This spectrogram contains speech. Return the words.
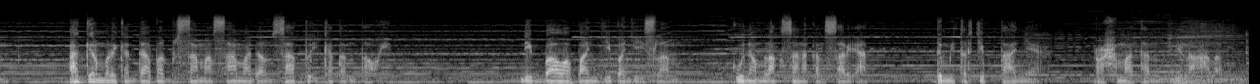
agar mereka dapat bersama-sama dalam satu ikatan tauhid. Di bawah panji-panji Islam guna melaksanakan syariat demi terciptanya rahmatan lil alamin.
